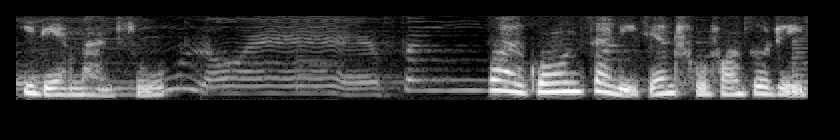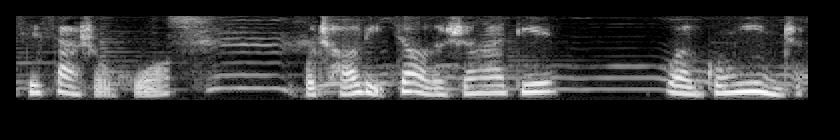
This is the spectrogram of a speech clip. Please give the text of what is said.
一脸满足。外公在里间厨房做着一些下手活，我朝里叫了声阿爹，外公应着，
